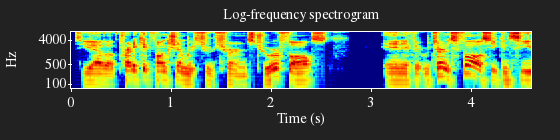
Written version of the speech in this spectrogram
So you have a predicate function which returns true or false. And if it returns false, you can see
